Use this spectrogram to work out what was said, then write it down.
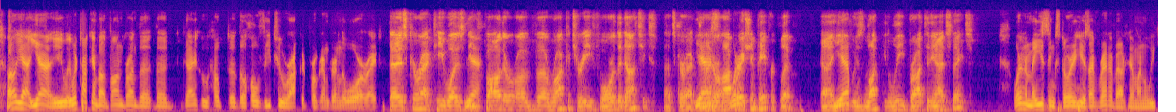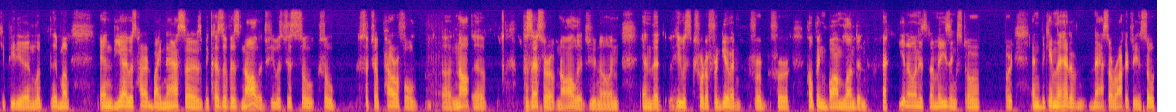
Oh yeah, yeah. We're talking about von Braun, the the guy who helped the, the whole V two rocket program during the war, right? That is correct. He was the yeah. father of uh, rocketry for the Nazis. That's correct. Yes. Under Operation Paperclip, uh, he yeah. was luckily brought to the United States. What an amazing story he is! I've read about him on Wikipedia and looked him up, and yeah, he was hired by NASA is because of his knowledge. He was just so so such a powerful uh, not, uh, possessor of knowledge, you know, and and that he was sort of forgiven for for helping bomb London, you know, and it's an amazing story, and became the head of NASA rocketry. And so,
